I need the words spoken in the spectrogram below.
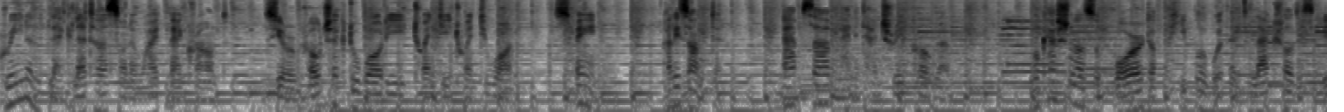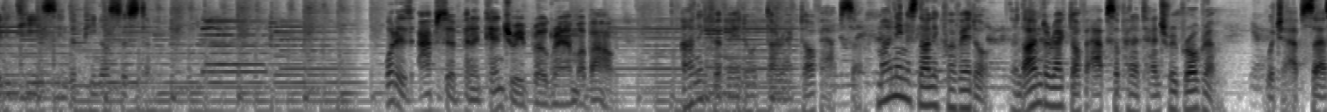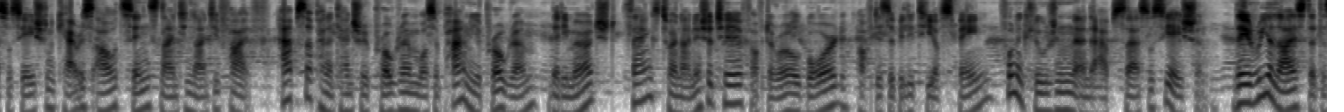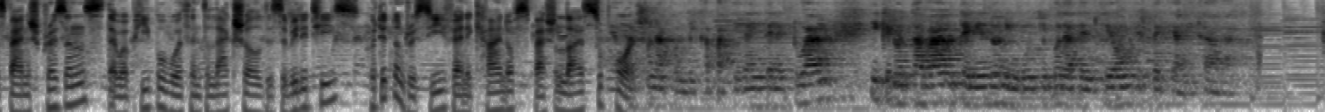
Green and black letters on a white background. Zero Project Awardee 2021. Spain. Alicante. APSA Penitentiary Program. Vocational support of people with intellectual disabilities in the penal system. What is APSA Penitentiary Program about? Ani Quevedo, Director of APSA. My name is Nani Quevedo and I'm Director of APSA Penitentiary Program which APSA Association carries out since 1995. APSA Penitentiary Program was a pioneer program that emerged thanks to an initiative of the Royal Board of Disability of Spain, Full Inclusion and APSA Association. They realized that the Spanish prisons there were people with intellectual disabilities who did not receive any kind of specialized support.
